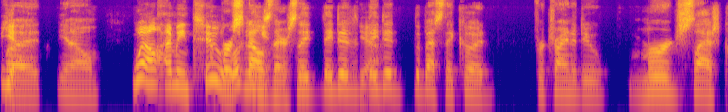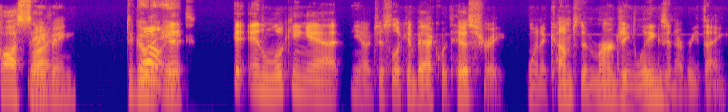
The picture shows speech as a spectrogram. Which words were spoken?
but Yeah. you know well, I mean, too. personnel's looking there so they they did Yeah. they did the best they could for trying to do merge slash cost Right. saving to go Well, to eight at- and looking at you know just looking back with history when it comes to merging leagues and everything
